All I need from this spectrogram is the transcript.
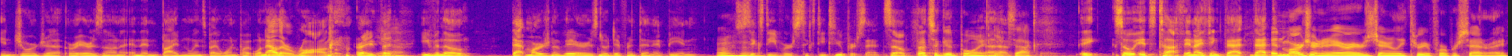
in Georgia or Arizona and then Biden wins by one point, well, now they're wrong, right? Yeah. But even though that margin of error is no different than it being 60 versus 62%. So, That's a good point. Uh, exactly. It, so it's tough. And I think that that and margin and error is generally three or four percent, right?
